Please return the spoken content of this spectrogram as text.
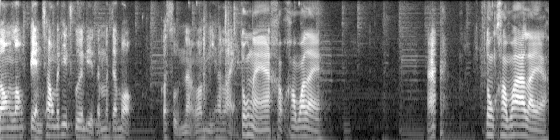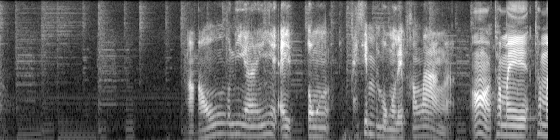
ลองลองเปลี่ยนช่องไปที่ปืนดิแล้วมันจะบอก กระสุนอะว่ามีเท่าไหร่ ตรงไหนอะคำคำว่าอะไรฮะ ตรงคำว่าอะไรอะเอานี่ไงไอ้ตรงไอ้ที่มันวงเล็บข้างล่างอะอ๋อทำไมทำไม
